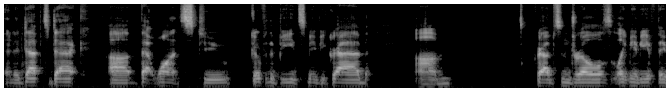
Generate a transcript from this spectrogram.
an adept deck uh, that wants to go for the beats, maybe grab um, grab some drills, like maybe if they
